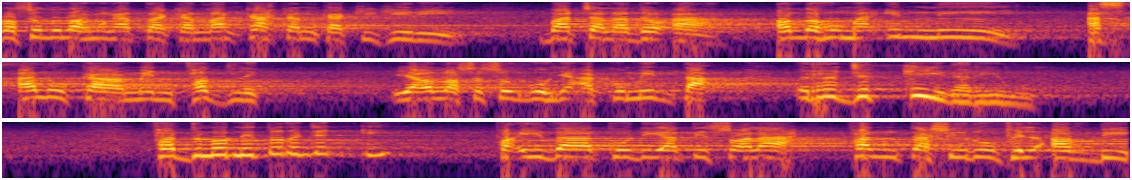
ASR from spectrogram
Rasulullah mengatakan, langkahkan kaki kiri. Bacalah doa. Allahumma inni as'aluka min fadlik. Ya Allah sesungguhnya aku minta rezeki darimu. Fadlun itu rezeki. Fa'idha kudiyati sholah fantashiru fil ardi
